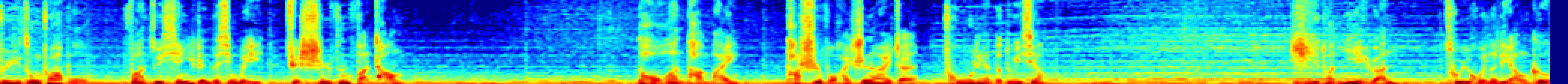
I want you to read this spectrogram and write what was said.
追踪抓捕犯罪嫌疑人的行为却十分反常。到案坦白，他是否还深爱着初恋的对象？一段孽缘，摧毁了两个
